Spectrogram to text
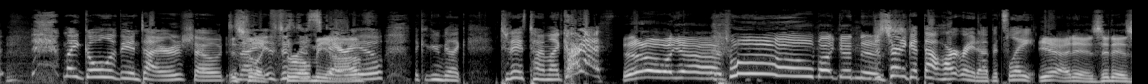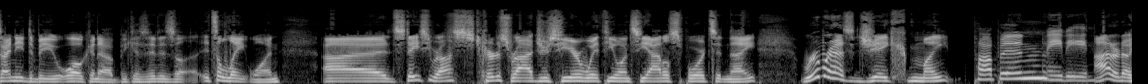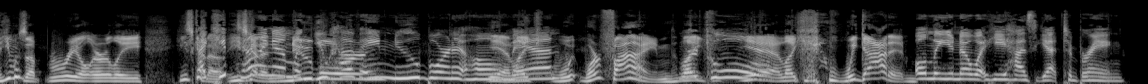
My goal of the entire show tonight to, like, is just throw to me scare off? you. Like you're gonna be like, today's timeline, Curtis. Oh my gosh! Whoa, my goodness! Just trying to get that heart rate up. It's late. Yeah, it is. It is. I need to be woken up because it is. A, it's a late one. Uh, Stacy Rost, Curtis Rogers here with you on Seattle Sports at Night. Rumor has Jake might pop in. Maybe. I don't know. He was up real early. he's got keep he's telling got a him newborn. like you have a newborn at home, yeah, man. like w- we're fine. like cool. Yeah, like we got it. Only you know what he has yet to bring.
